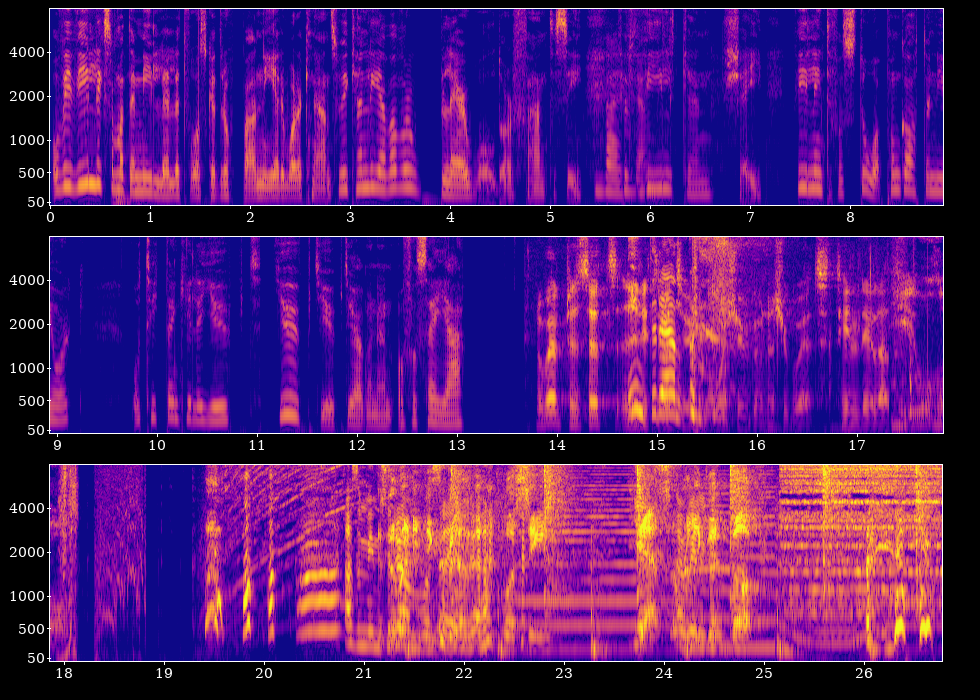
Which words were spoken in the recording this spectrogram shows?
och vi vill liksom att en mille eller två ska droppa ner i våra knän så vi kan leva vår Blair Waldorf fantasy. För Verkligen. vilken tjej vill inte få stå på en gata i New York och titta en kille djupt, djupt, djupt i ögonen och få säga Nobelpriset i Inte den. litteratur år 2021 tilldelat Alltså min dröm att säga det. Yes, a really good book.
